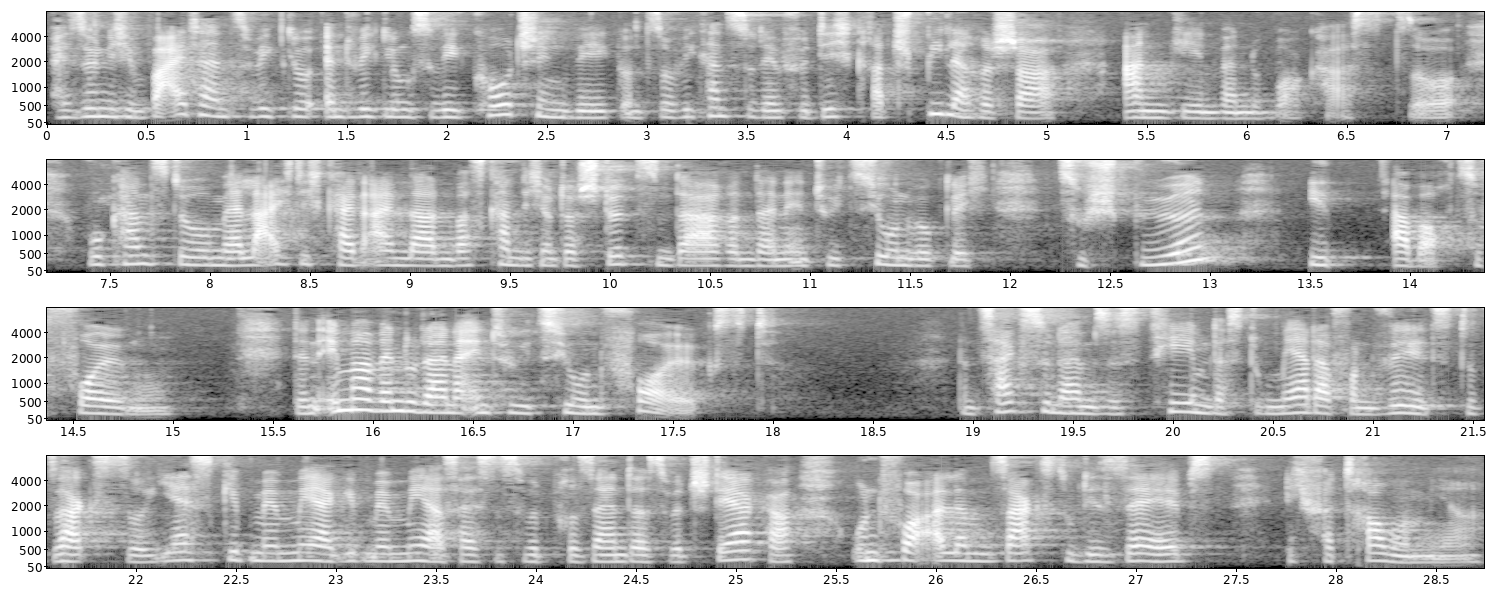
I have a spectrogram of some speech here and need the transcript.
persönlichen Weiterentwicklungsweg, Coachingweg und so, wie kannst du den für dich gerade spielerischer angehen, wenn du Bock hast? So, wo kannst du mehr Leichtigkeit einladen? Was kann dich unterstützen darin, deine Intuition wirklich zu spüren, aber auch zu folgen? Denn immer wenn du deiner Intuition folgst, dann zeigst du deinem System, dass du mehr davon willst. Du sagst so, yes, gib mir mehr, gib mir mehr. Das heißt, es wird präsenter, es wird stärker. Und vor allem sagst du dir selbst, ich vertraue mir.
